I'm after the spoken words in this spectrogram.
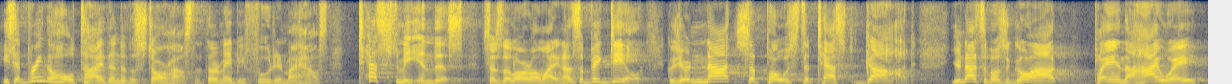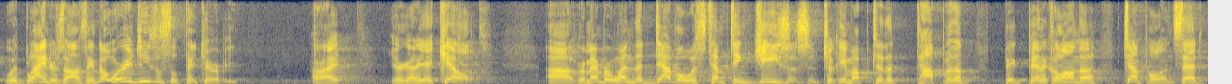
He said, Bring the whole tithe into the storehouse, that there may be food in my house. Test me in this, says the Lord Almighty. Now, that's a big deal because you're not supposed to test God. You're not supposed to go out playing the highway with blinders on saying, Don't worry, Jesus will take care of me. All right? You're going to get killed. Uh, remember when the devil was tempting Jesus and took him up to the top of the big pinnacle on the temple and said,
